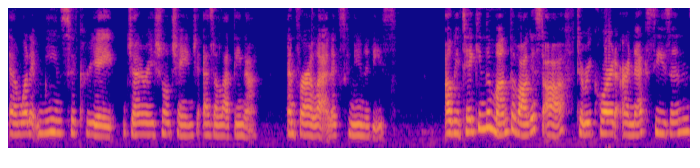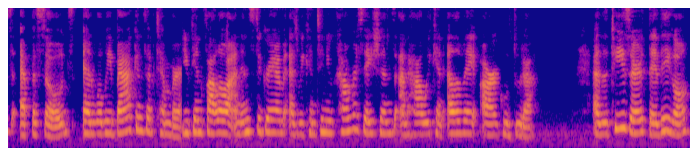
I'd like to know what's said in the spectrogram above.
and what it means to create generational change as a Latina and for our Latinx communities. I'll be taking the month of August off to record our next season's episodes, and we'll be back in September. You can follow on Instagram as we continue conversations on how we can elevate our cultura. As a teaser, te digo,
